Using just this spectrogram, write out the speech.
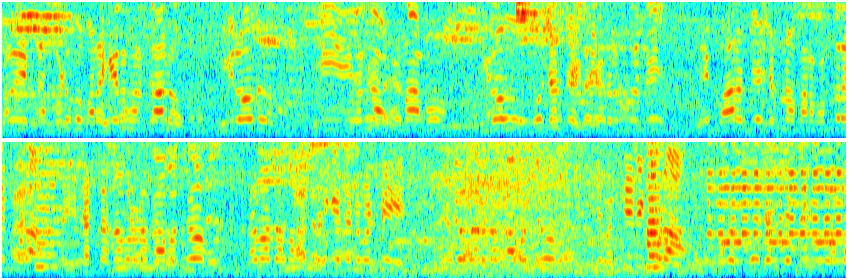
మన యొక్క బడుగు బలహీన వర్గాలు ఈరోజు ఈ విధంగా ఉన్నాము. ఈరోజు సోషల్ జస్టిస్ జరుగుతుంది. ఈ భారతదేశంలో మనమందరం కూడా చట్టసభలలో కావచ్చు తర్వాత మనం జరిగేటటువంటి ఉద్యోగాలలో కావచ్చు ఇవన్నీ కూడా ఒక సోషల్ జస్టిస్ వల్ల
